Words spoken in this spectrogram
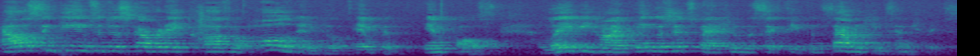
Alison Games has discovered a cosmopolitan impulse lay behind English expansion in the 16th and 17th centuries.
